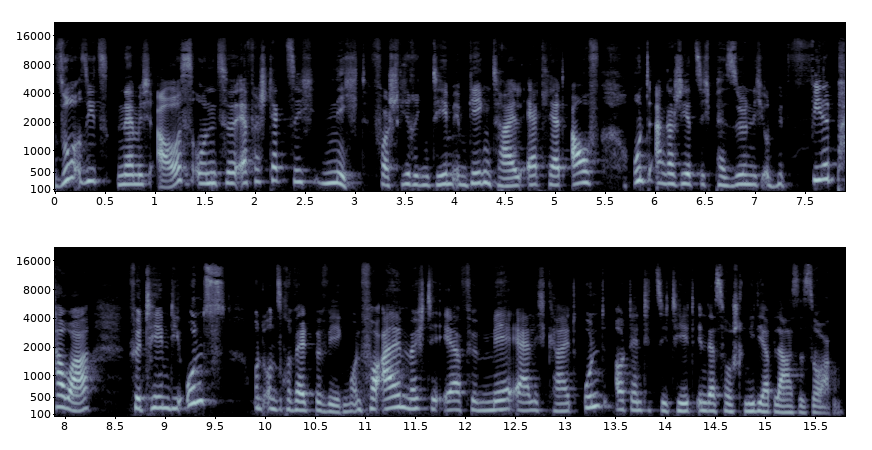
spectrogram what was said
so sieht's nämlich aus und äh, er versteckt sich nicht vor schwierigen Themen. Im Gegenteil, er klärt auf und engagiert sich persönlich und mit viel Power für Themen, die uns und unsere Welt bewegen. Und vor allem möchte er für mehr Ehrlichkeit und Authentizität in der Social-Media-Blase sorgen.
